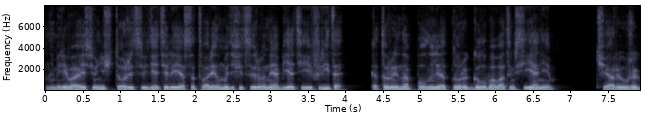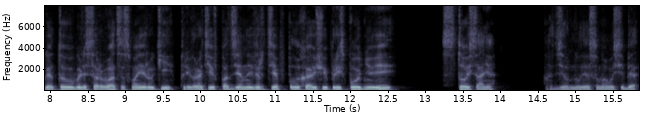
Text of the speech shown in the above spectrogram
Намереваясь уничтожить свидетелей, я сотворил модифицированные объятия Ефрита, которые наполнили отнорок голубоватым сиянием. Чары уже готовы были сорваться с моей руки, превратив подземный вертеп в полыхающую преисподнюю и... «Стой, Саня!» — отдернул я самого себя.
